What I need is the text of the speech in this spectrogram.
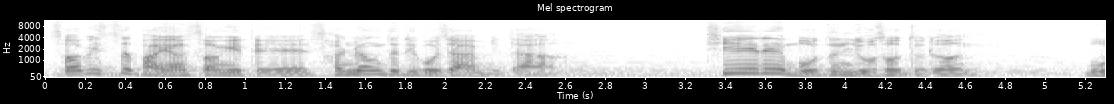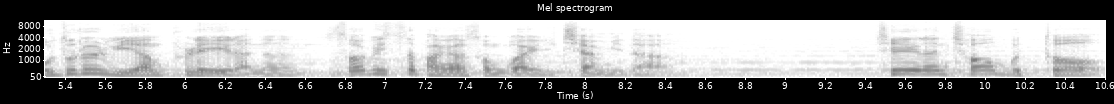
서비스 방향성에 대해 설명드리고자 합니다. TL의 모든 요소들은 모두를 위한 플레이라는 서비스 방향성과 일치합니다. TL은 처음부터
